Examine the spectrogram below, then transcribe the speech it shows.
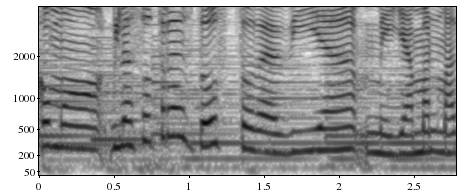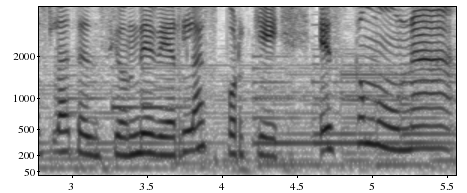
Como las otras dos todavía me llaman más la atención de verlas porque es como una.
